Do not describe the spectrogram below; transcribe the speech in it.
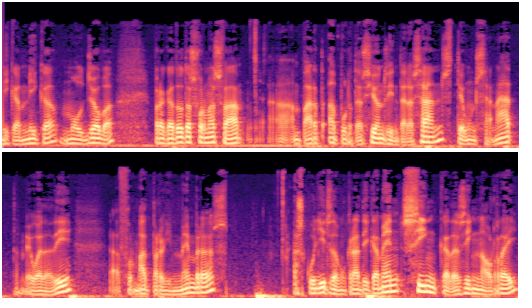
mica en mica, molt jove, però que de totes formes fa, en part, aportacions interessants, té un senat, també ho he de dir, eh, format per 20 membres, escollits democràticament, 5 que designa el rei,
